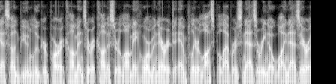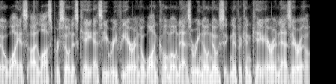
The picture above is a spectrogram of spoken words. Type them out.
es un buen lugar para comenzar a conocer la mejor manera de emplear las palabras Nazareno y Nazareo y si las personas que se refieren a Juan como Nazareno no significan que era Nazareo.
